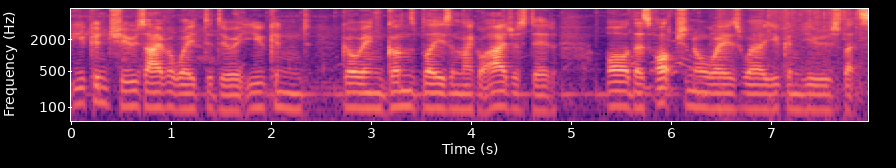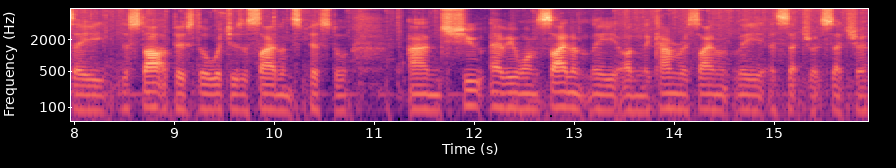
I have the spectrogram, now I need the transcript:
you can choose either way to do it. You can go in guns blazing like what I just did, or there's optional ways where you can use, let's say, the starter pistol, which is a silenced pistol, and shoot everyone silently on the camera silently, etc. etc.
